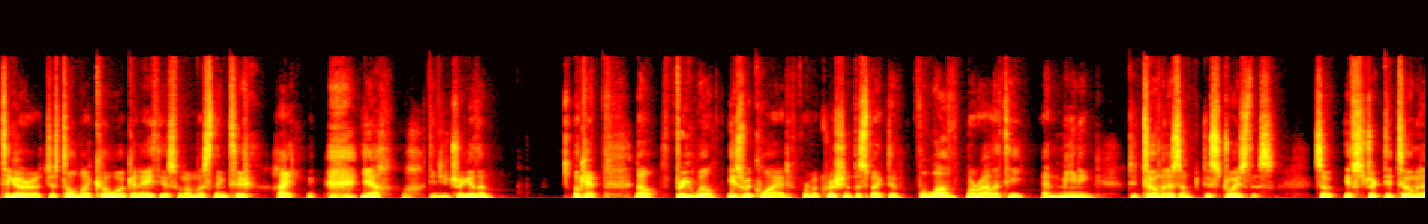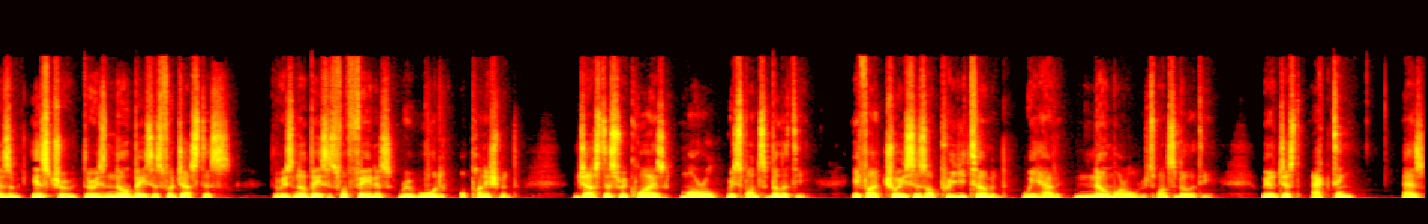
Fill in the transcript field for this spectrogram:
Tigger just told my coworker, an atheist, what I'm listening to. Hi. yeah. Oh, did you trigger them? Okay. Now, free will is required from a Christian perspective for love, morality, and meaning. Determinism destroys this. So, if strict determinism is true, there is no basis for justice, there is no basis for fairness, reward, or punishment. Justice requires moral responsibility. If our choices are predetermined, we have no moral responsibility. We are just acting as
